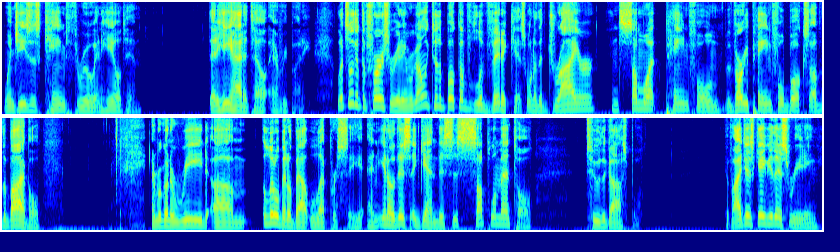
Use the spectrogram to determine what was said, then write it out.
when Jesus came through and healed him that he had to tell everybody. Let's look at the first reading. We're going to the book of Leviticus, one of the drier and somewhat painful, very painful books of the Bible. And we're going to read um, a little bit about leprosy. And, you know, this, again, this is supplemental to the gospel. If I just gave you this reading,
